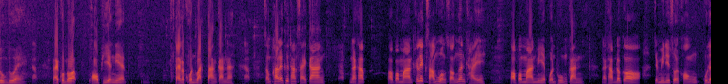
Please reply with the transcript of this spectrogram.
ลูกด้วยครับหลายคนบอกว่าพอเพียงเนี่ยแต่ละคนวัดต่างกันนะครับสำคัญก็คือทางสายกลางครับนะครับ พอประมาณเขาเรียกสามห่วงสองเงื่อนไข พอประมาณมีเหตุผลภูมิกันนะครับ แล้วก็จะมีในส่วนของคุณ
